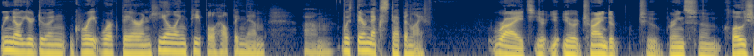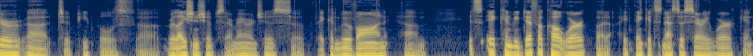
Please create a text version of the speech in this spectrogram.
we know you're doing great work there and healing people, helping them um, with their next step in life. Right. You're, you're trying to to bring some closure uh, to people's uh, relationships, their marriages, so they can move on. Um, it's it can be difficult work, but I think it's necessary work, and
